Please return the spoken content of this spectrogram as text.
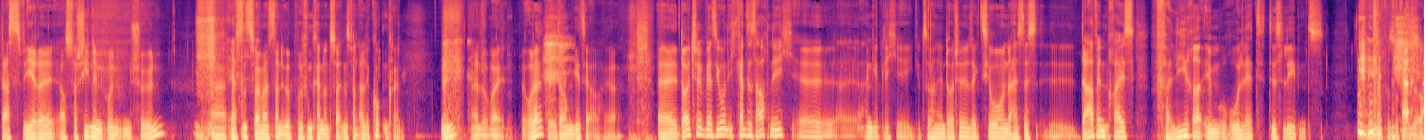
Das wäre aus verschiedenen Gründen schön. Äh, erstens, weil man es dann überprüfen kann und zweitens, weil alle gucken können. Hm? Also weil, oder? Darum geht's ja auch, ja. Äh, deutsche Version, ich kannte es auch nicht. Äh, angeblich gibt es auch eine deutsche Sektion, da heißt es äh, Darwin-Preis Verlierer im Roulette des Lebens. Also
